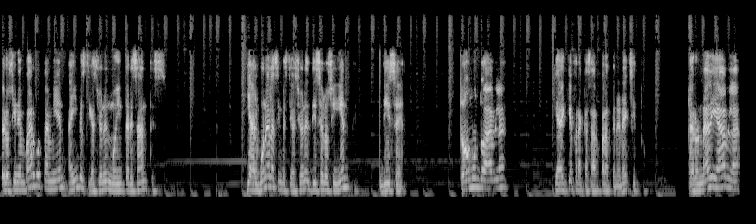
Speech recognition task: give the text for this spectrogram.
Pero sin embargo, también hay investigaciones muy interesantes. Y alguna de las investigaciones dice lo siguiente. Dice, todo el mundo habla que hay que fracasar para tener éxito, pero nadie habla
